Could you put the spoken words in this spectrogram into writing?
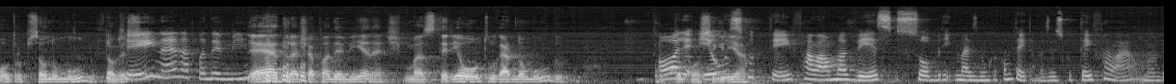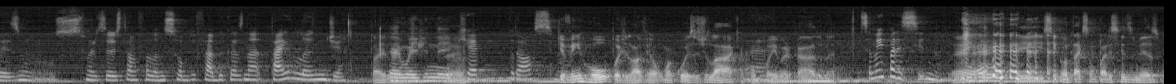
outra opção no mundo, talvez. Fiquei, né, na pandemia. É, durante a pandemia, né? Tipo, Mas teria outro lugar no mundo? Que tu Olha, eu conseguiria? escutei falar uma vez sobre, mas nunca contei, tá? Mas eu escutei falar uma vez uns fornecedores estavam falando sobre fábricas na Tailândia, Tailândia. É, imaginei. É. que é próximo. Porque vem roupa de lá, vem alguma coisa de lá que acompanha o mercado, né? Isso é meio parecido, né? É, e sem contar que são parecidos mesmo.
